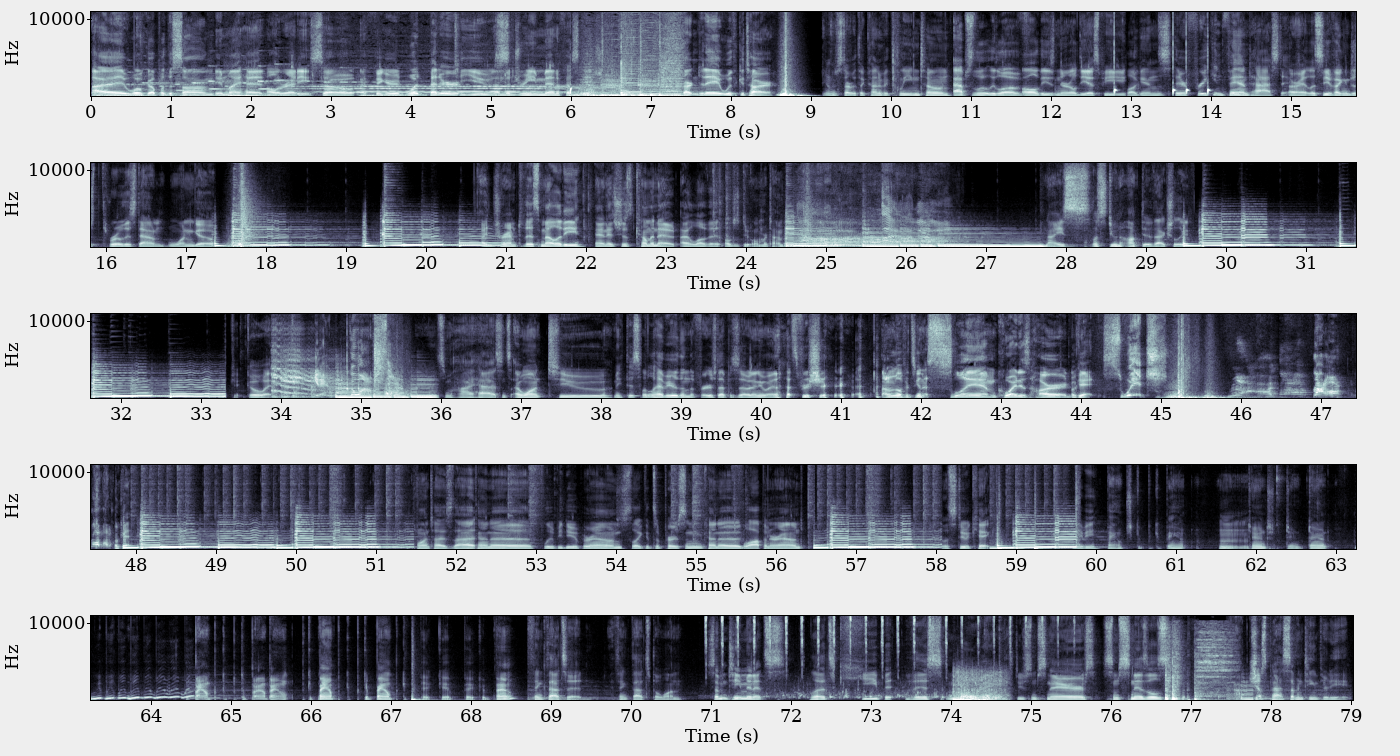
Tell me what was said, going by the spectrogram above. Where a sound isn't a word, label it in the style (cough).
I woke up with a song in my head already, so I figured what better to use than the dream manifestation. Starting today with guitar. I'm gonna start with a kind of a clean tone. Absolutely love all these Neural DSP plugins. They're freaking fantastic. All right, let's see if I can just throw this down one go. I dreamt this melody and it's just coming out. I love it. I'll just do it one more time. Nice. Let's do an octave actually. Go away. Get out. Go on. Some hi-hat since I want to make this a little heavier than the first episode anyway, (laughs) that's for sure. I don't know if it's gonna slam quite as hard. Okay, switch. Okay. Quantize that. Kind of floopy doop around. It's like it's a person kind of flopping around. Let's do a kick. Maybe? Hmm. I think that's it. I think that's the one. 17 minutes. Let's keep it this moving. Let's do some snares, some snizzles. (laughs) Just past 1738.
